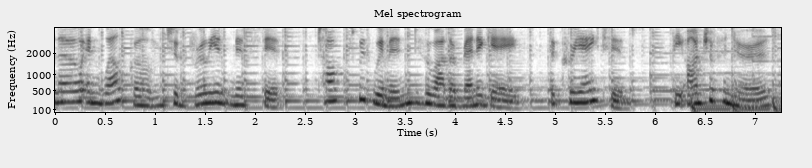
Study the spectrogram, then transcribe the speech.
Hello and welcome to Brilliant Misfits, talks with women who are the renegades, the creatives, the entrepreneurs,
